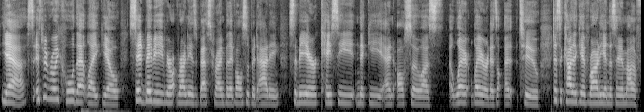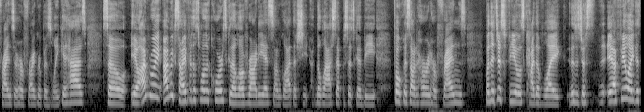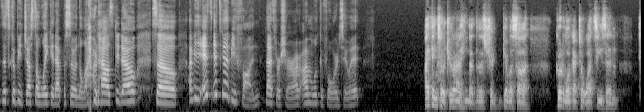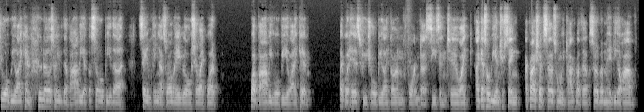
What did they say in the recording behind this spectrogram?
Yeah, it's been really cool that like you know Sid maybe Ronnie is best friend, but they've also been adding Sameer, Casey, Nikki, and also us. Uh, Laird as uh, too, just to kind of give Ronnie Anne the same amount of friends in her friend group as Lincoln has. So you know, I'm really I'm excited for this one, of course, because I love Ronnie, and so I'm glad that she the last episode is going to be focused on her and her friends. But it just feels kind of like this is just. I feel like this, this could be just a Lincoln episode in the Loud House, you know. So I mean, it's it's to be fun, that's for sure. I'm I'm looking forward to it. I think so too, and I think that this should give us a good look at to what season two will be like, and who knows, maybe the Bobby episode will be the same thing as well. Maybe it'll show like what what Bobby will be like and like what his future will be like going forward into season two. Like I guess it'll be interesting. I probably should have said this when we talked about the episode, but maybe they'll have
